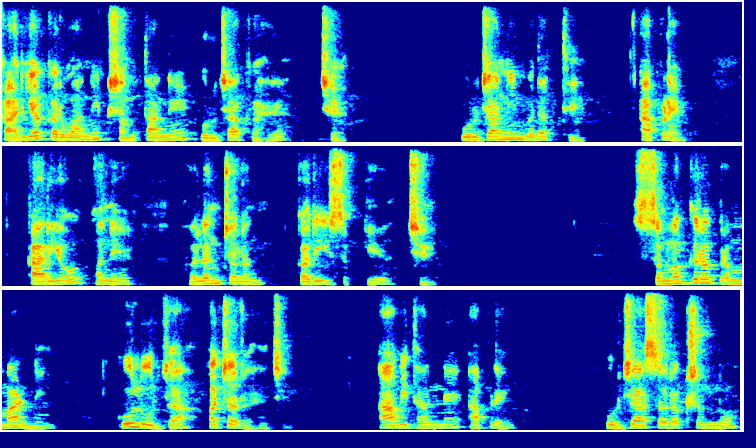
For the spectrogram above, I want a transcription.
કાર્ય કરવાની ક્ષમતાને ઊર્જા કહે છે. ઉર્જાની મદદથી આપણે કાર્યો અને હલનચલન કરી શકીએ છીએ. સમગ્ર બ્રહ્માંડની કુલ ઊર્જા અચળ રહે છે. આ વિધાનને આપણે ઊર્જા સંરક્ષણનો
